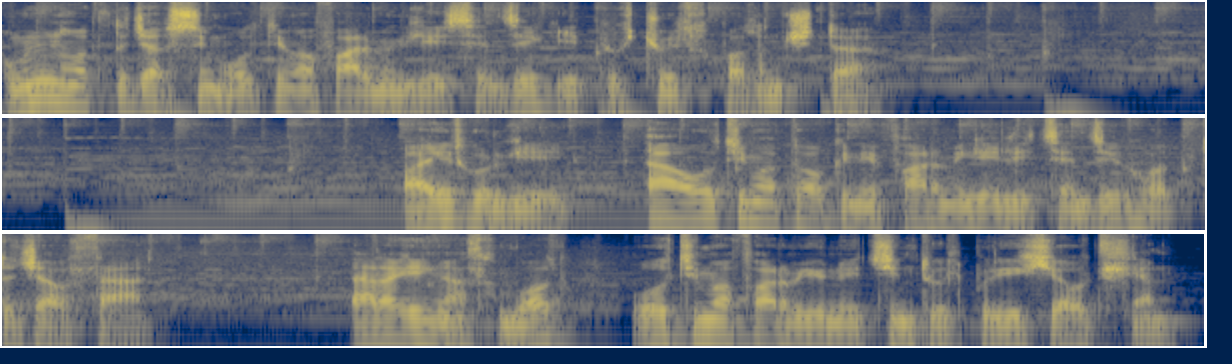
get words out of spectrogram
өмнө нь худалдаж авсан Ultima Farming лицензийг идэвхжүүлэх боломжтой. Баяр хүргэе. Та Ultima Token-ийн фармингийн лицензийг худалдаж авлаа. Дараагийн алхам бол Ultima Farm Unit-ийн төлбөрийг явуулах юм.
